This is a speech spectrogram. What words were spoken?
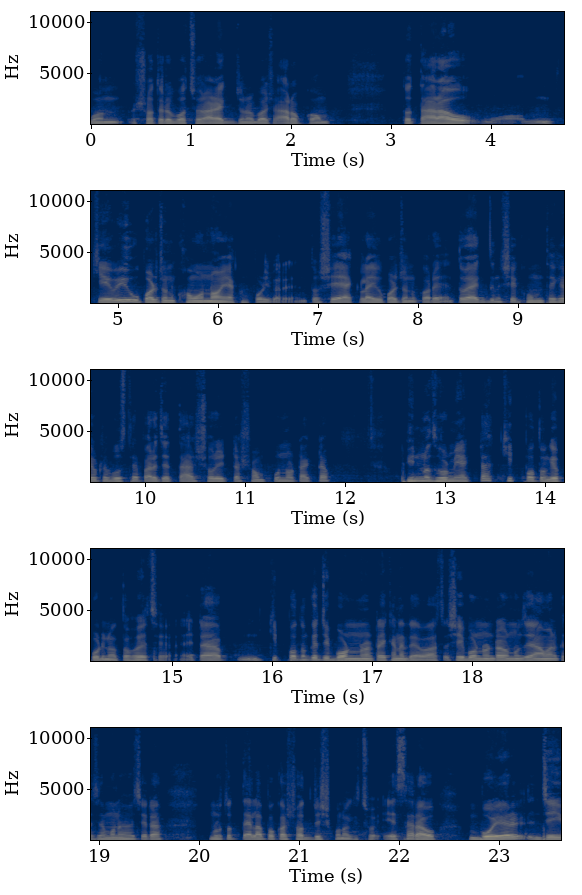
বোন সতেরো বছর, আর একজনের বয়স আরও কম। তো তারাও কেউই উপার্জনক্ষম নয় এখন পরিবারে। তো সে একলাই উপার্জন করে। তো একদিন সে ঘুম থেকে উঠে বুঝতে পারে যে তার শরীরটা সম্পূর্ণটা একটা ভিন্ন ধর্মী একটা কীটপতঙ্গে পরিণত হয়েছে। এটা কীটপতঙ্গের যে বর্ণনাটা এখানে দেওয়া আছে, সেই বর্ণনাটা অনুযায়ী আমার কাছে মনে হয়েছে এটা মূলত তেলাপোকা সদৃশ কোনো কিছু। এছাড়াও বইয়ের যেই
